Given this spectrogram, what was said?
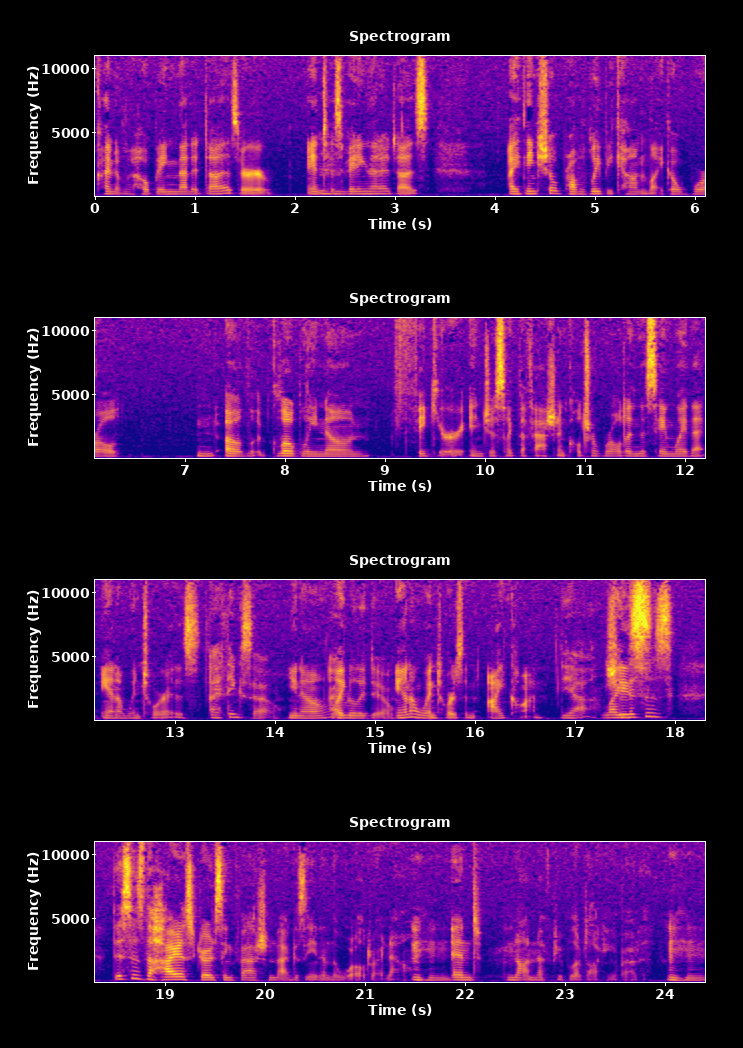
kind of hoping that it does or mm-hmm. anticipating that it does. I think she'll probably become like a world, a globally known figure in just like the fashion culture world in the same way that Anna Wintour is. I think so. You know, I really do. Anna Wintour is an icon. Yeah, like this is this is the highest grossing fashion magazine in the world right now, Mm-hmm. and not enough people are talking about it. Mm-hmm,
